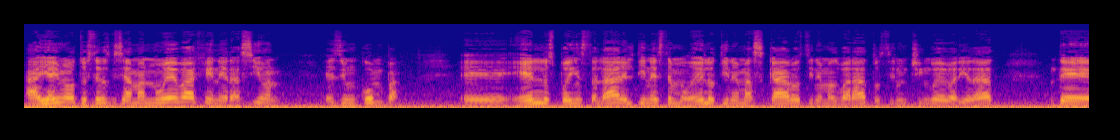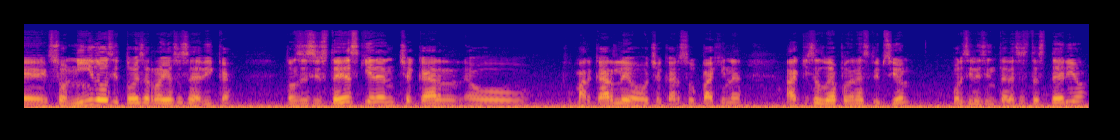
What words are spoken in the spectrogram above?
Ahí hay un autoestéreo que se llama Nueva Generación. Es de un compa. Eh, él los puede instalar. Él tiene este modelo, tiene más caros, tiene más baratos, tiene un chingo de variedad de sonidos y todo ese rollo. Eso se dedica. Entonces, si ustedes quieren checar o marcarle o checar su página, aquí se los voy a poner en la descripción por si les interesa este estéreo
